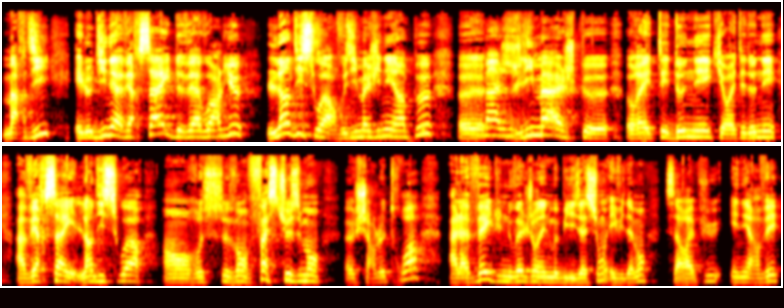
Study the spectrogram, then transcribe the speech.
mardi et le dîner à Versailles devait avoir lieu lundi soir. Vous imaginez un peu euh, l'image que aurait été donnée, qui aurait été donnée à Versailles lundi soir en recevant fastueusement Charles III à la veille d'une nouvelle journée de mobilisation. Évidemment, ça aurait pu énerver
